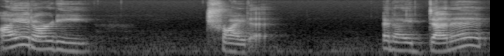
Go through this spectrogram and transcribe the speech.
I had already tried it. And I had done it.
